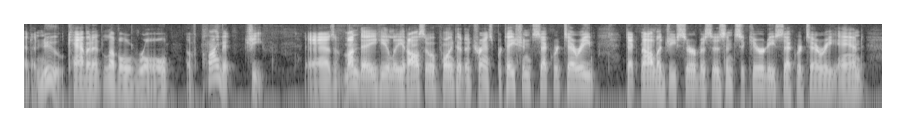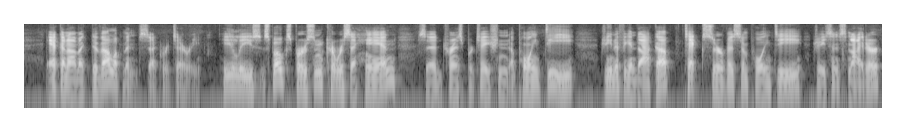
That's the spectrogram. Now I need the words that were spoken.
and a new cabinet level role of Climate Chief. As of Monday, Healey had also appointed a transportation secretary, technology services and security secretary, and economic development secretary. Healey's spokesperson, Karissa Hand, said transportation appointee Gina Fiandaca, tech service appointee Jason Snyder,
